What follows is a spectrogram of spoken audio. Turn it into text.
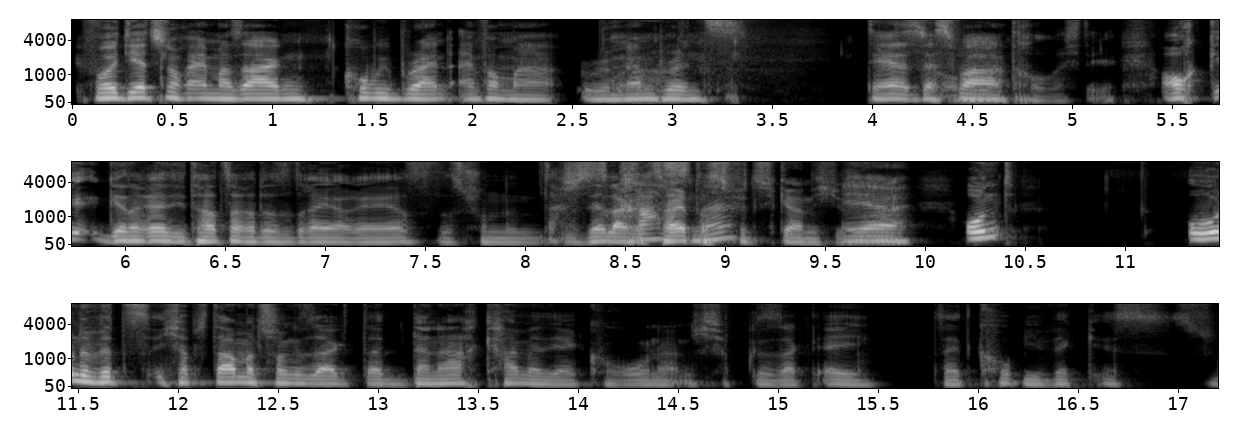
Ich wollte jetzt noch einmal sagen, Kobe Bryant einfach mal Remembrance. Der, ist das auch war, traurig, Digga. Auch ge generell die Tatsache, dass es drei Jahre her ist, das ist schon eine Das sehr lange krass, Zeit, das ne? fühlt sich gar nicht Ja. an. Und ohne Witz, ich habe es damals schon gesagt, da, danach kam ja direkt Corona und ich habe gesagt, ey, seit Kobe weg ist, so,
